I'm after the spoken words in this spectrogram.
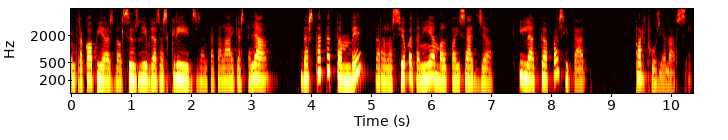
Entre còpies dels seus llibres escrits en català i castellà, destaca també la relació que tenia amb el paisatge i la capacitat per fusionar-s'hi.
